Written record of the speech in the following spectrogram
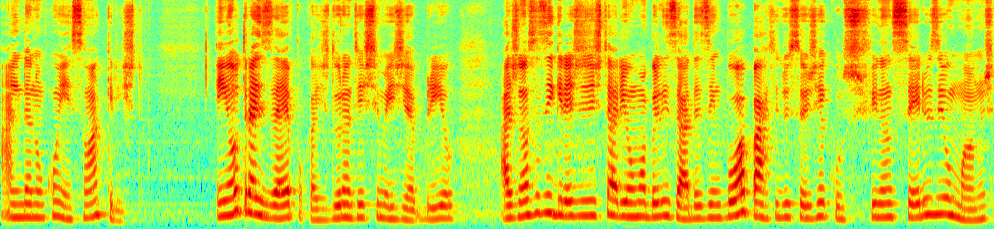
ainda não conheçam a Cristo. Em outras épocas, durante este mês de abril, as nossas igrejas estariam mobilizadas em boa parte dos seus recursos financeiros e humanos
